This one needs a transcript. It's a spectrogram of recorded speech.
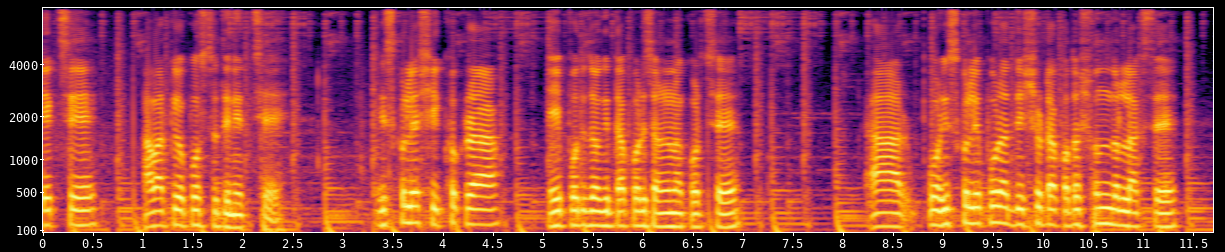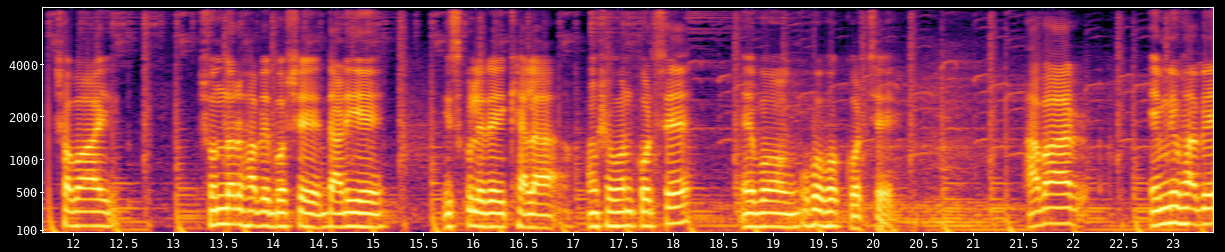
দেখছে, আবার কেউ প্রস্তুতি নিচ্ছে। স্কুলের শিক্ষকরা এই প্রতিযোগিতা পরিচালনা করছে। আর স্কুলে পুরো দৃশ্যটা কত সুন্দর লাগছে। সবাই সুন্দরভাবে বসে দাঁড়িয়ে স্কুলের এই খেলা অংশগ্রহণ করছে এবং উপভোগ করছে। আবার এমনিভাবে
